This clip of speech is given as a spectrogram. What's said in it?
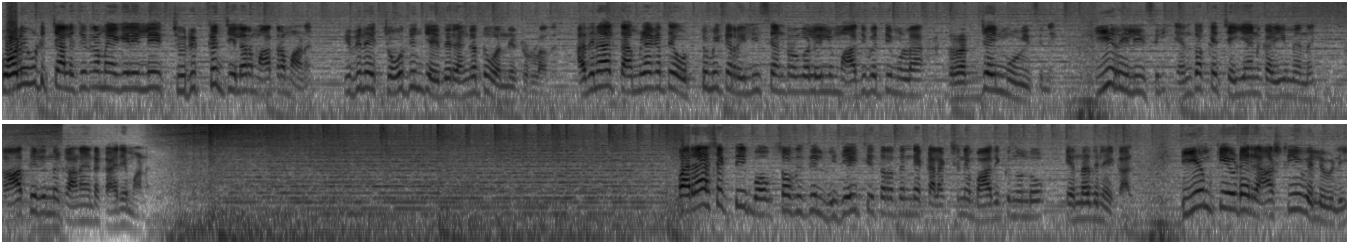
കോളിവുഡ് ചലച്ചിത്ര മേഖലയിലെ ചുരുക്കം ചിലർ മാത്രമാണ് ഇതിനെ ചോദ്യം ചെയ്ത് രംഗത്ത് വന്നിട്ടുള്ളത്. അതിനാൽ തമിഴകത്തെ ഒട്ടുമിക്ക റിലീസ് സെന്ററുകളിലും ആധിപത്യമുള്ള റെഡ് ജൈൻ മൂവീസിന് ഈ റിലീസിൽ എന്തൊക്കെ ചെയ്യാൻ കഴിയുമെന്ന് കാത്തിരുന്ന് കാണേണ്ട കാര്യമാണ്. പരാശക്തി ബോക്സ് ഓഫീസിൽ വിജയ് ചിത്രത്തിന്റെ കളക്ഷനെ ബാധിക്കുന്നുണ്ടോ എന്നതിനേക്കാൾ ഡി എം കെയുടെ രാഷ്ട്രീയ വെല്ലുവിളി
